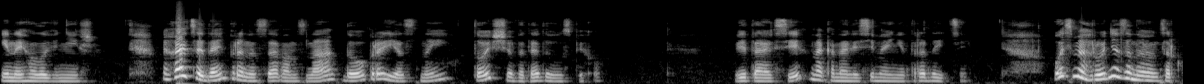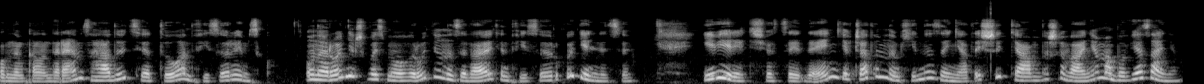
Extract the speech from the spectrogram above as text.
І найголовніше, нехай цей день принесе вам знак добрий, ясний, той, що веде до успіху. Вітаю всіх на каналі Сімейні Традиції. 8 грудня за новим церковним календарем згадують святу Анфісу Римську. У народі ж 8 грудня називають Анфісою рукодільницею і вірять, що в цей день дівчатам необхідно зайнятися шиттям, вишиванням або в'язанням.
